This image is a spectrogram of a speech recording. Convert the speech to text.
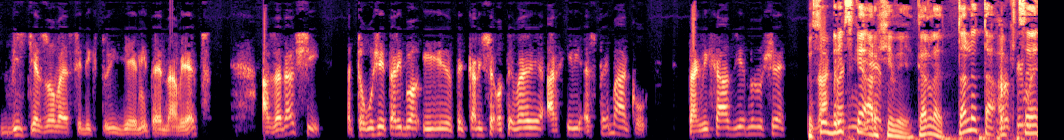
vítězové si diktují dějiny, to je jedna věc. A za další, to už je tady bylo i teďka, když se otevřely archivy STBáku, tak vychází jednoduše to jsou britské věc. archivy. Karle, tahle ta akce...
